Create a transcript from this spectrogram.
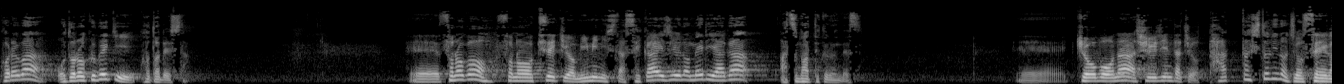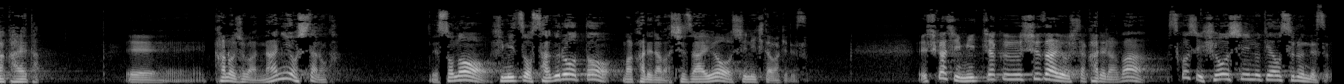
これは驚くべきことでした。えその後、その奇跡を耳にした世界中のメディアが集まってくるんです。えー、凶暴な囚人たちをたった一人の女性が変えた。えー、彼女は何をしたのか。でその秘密を探ろうと、まあ、彼らは取材をしに来たわけです。しかし密着取材をした彼らは少し拍子抜けをするんです。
